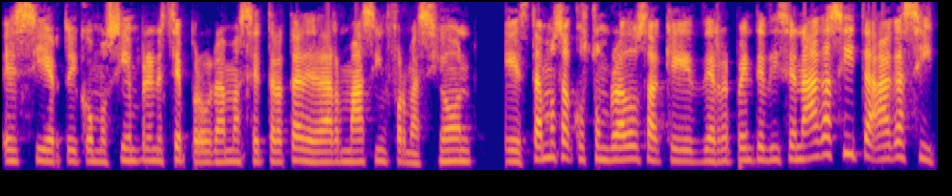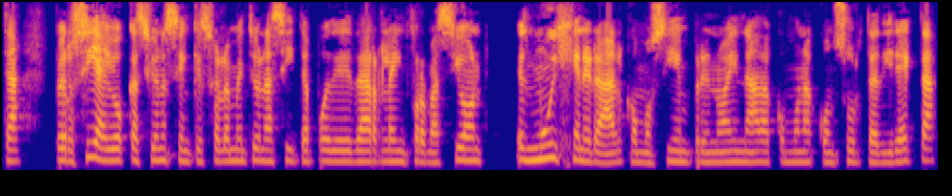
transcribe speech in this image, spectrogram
Es cierto, y como siempre en este programa se trata de dar más información. Estamos acostumbrados a que de repente dicen haga cita, haga cita, pero sí hay ocasiones en que solamente una cita puede dar la información. Es muy general, como siempre, no hay nada como una consulta directa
